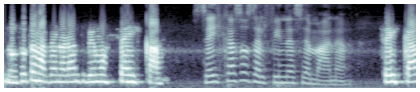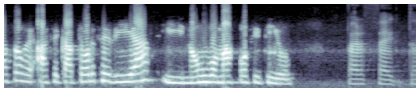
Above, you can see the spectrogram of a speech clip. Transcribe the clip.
nosotros acá en Orán tuvimos seis casos. Seis casos el fin de semana. Seis casos hace 14 días y no hubo más positivos. Perfecto.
